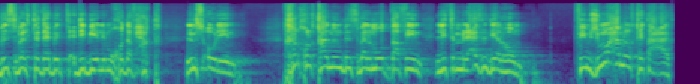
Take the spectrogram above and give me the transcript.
بالنسبة للتدابير التأديبية اللي مأخوذة في حق المسؤولين. خرقوا القانون بالنسبة للموظفين اللي تم العزل ديالهم في مجموعة من القطاعات.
